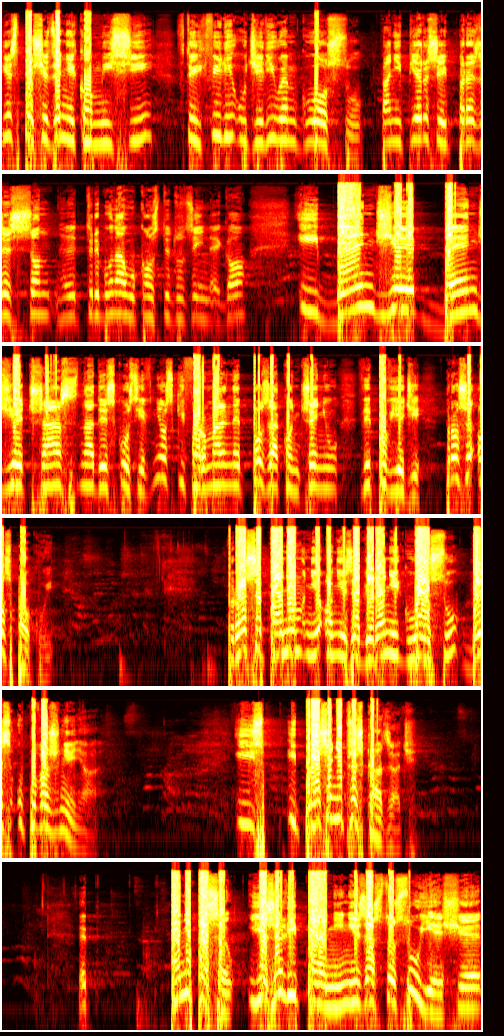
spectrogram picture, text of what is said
Jest posiedzenie komisji, w tej chwili udzieliłem głosu pani pierwszej prezes y, Trybunału Konstytucyjnego i będzie, będzie czas na dyskusję. Wnioski formalne po zakończeniu wypowiedzi. Proszę o spokój. Proszę panią nie, o niezabieranie głosu bez upoważnienia. I, I proszę nie przeszkadzać. Pani poseł, jeżeli pani nie zastosuje się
